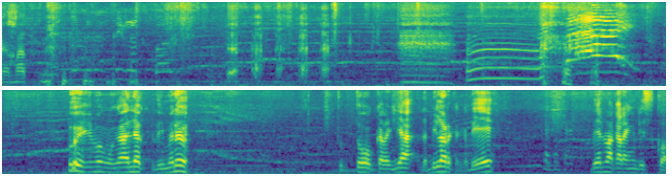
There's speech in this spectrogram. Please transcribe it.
Kamat Uy, imong mga anak, di man Tugtog ka lang ya. Then makarang disco.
